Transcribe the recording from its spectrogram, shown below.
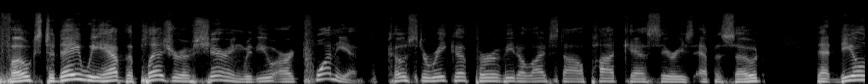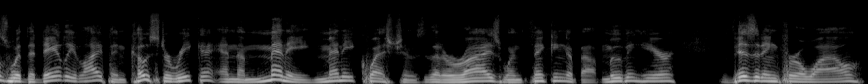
folks. Today we have the pleasure of sharing with you our 20th Costa Rica Pura Vida Lifestyle podcast series episode that deals with the daily life in Costa Rica and the many, many questions that arise when thinking about moving here, visiting for a while,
